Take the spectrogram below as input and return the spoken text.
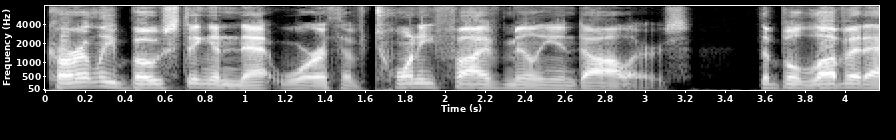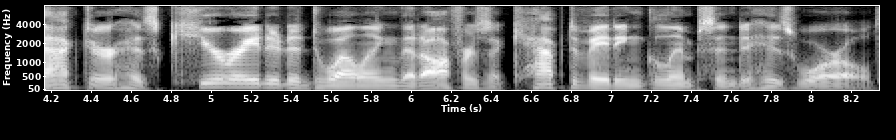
Currently boasting a net worth of $25 million, the beloved actor has curated a dwelling that offers a captivating glimpse into his world.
